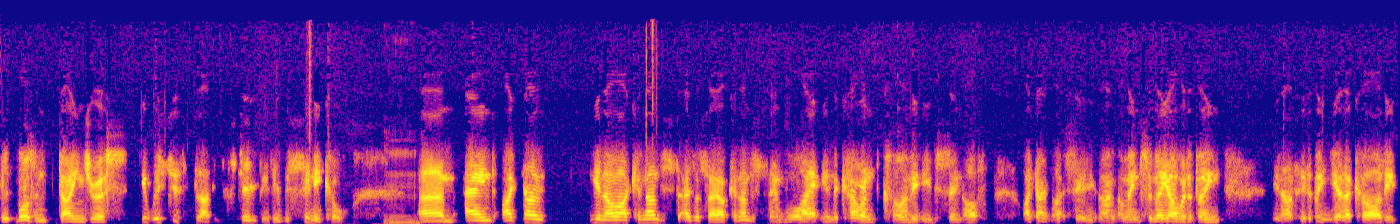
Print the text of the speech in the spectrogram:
it wasn't dangerous, it was just bloody stupid, it was cynical. Mm. Um, and I don't, you know, I can understand, as I say, I can understand why in the current climate he was sent off. I don't like seeing it though. I mean, to me, I would have been, you know, if he'd have been yellow carded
